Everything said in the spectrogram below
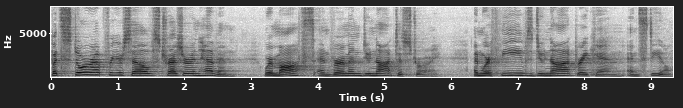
But store up for yourselves treasure in heaven where moths and vermin do not destroy and where thieves do not break in and steal.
